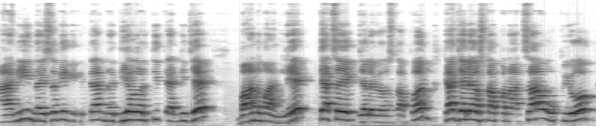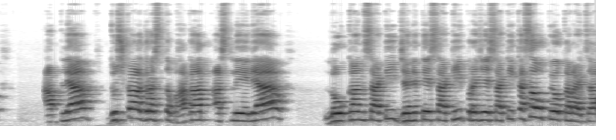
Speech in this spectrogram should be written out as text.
आणि नैसर्गिकरित्या नदीवरती त्यांनी जे बांध बांधले त्याचं एक जलव्यवस्थापन. त्या जलव्यवस्थापनाचा उपयोग आपल्या दुष्काळग्रस्त भागात असलेल्या लोकांसाठी जनतेसाठी प्रजेसाठी कसा उपयोग करायचा?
